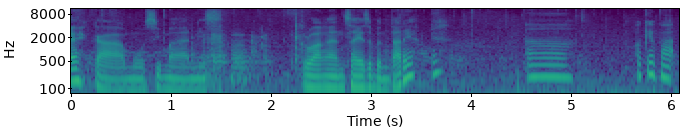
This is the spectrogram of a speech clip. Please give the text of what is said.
Eh, kamu si manis. Ke ruangan saya sebentar ya? Eh, Oke Pak.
